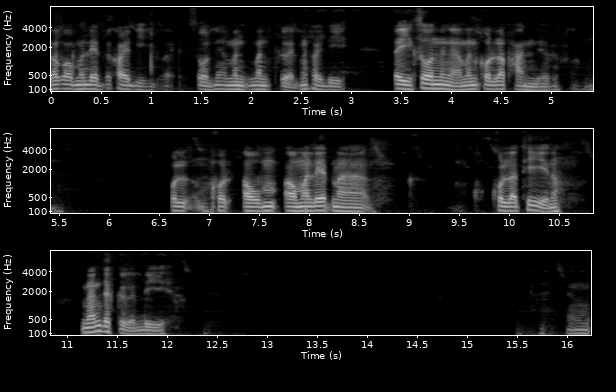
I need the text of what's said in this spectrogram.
แล้วก็เมล็ดไม่ค่อยดีด้วยโซนเนี้ยมันมันเกิดไม่ค่อยดี แต่อีกโซนหนึ่งอะมันคนละพันเดียวคนคนเอาเอาเมล็ดมา คนละที่เนาะนั้นจะเกิดดีแตงโม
